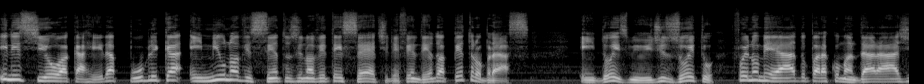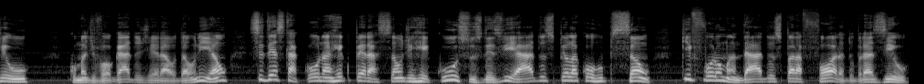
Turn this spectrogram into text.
Iniciou a carreira pública em 1997, defendendo a Petrobras. Em 2018, foi nomeado para comandar a AGU. Como advogado-geral da União, se destacou na recuperação de recursos desviados pela corrupção, que foram mandados para fora do Brasil.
